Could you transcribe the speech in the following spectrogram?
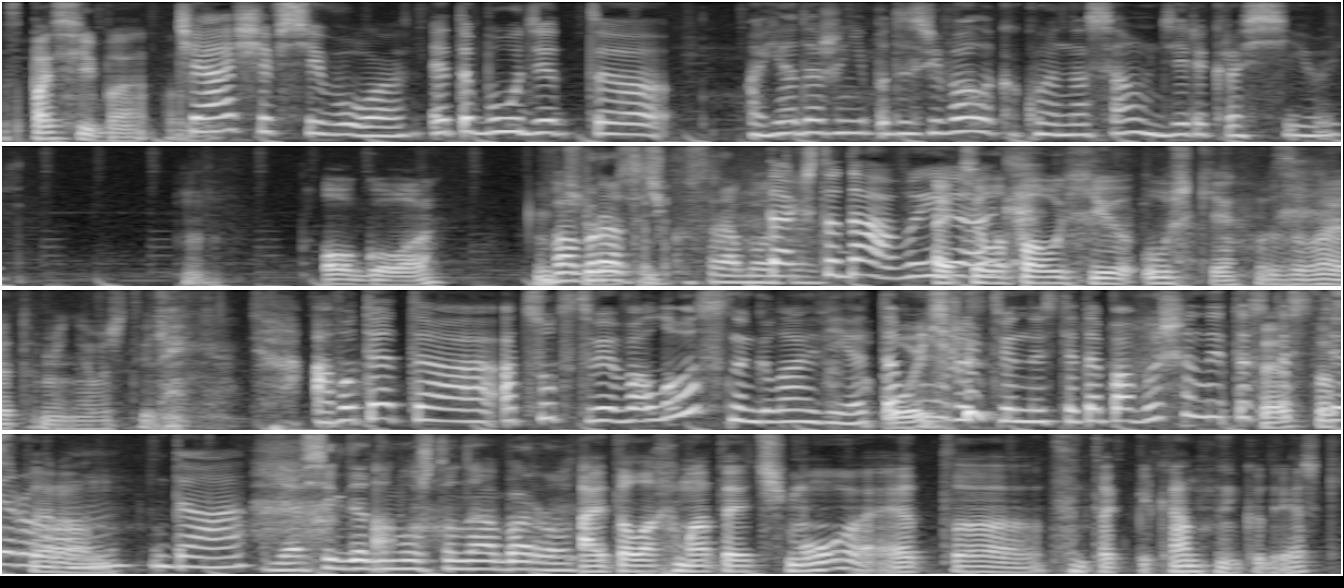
Спасибо. Чаще всего это будет... э, А я даже не подозревала, какой он на самом деле красивый. Ого. В обраточку сработает. Так что да, вы... себе. Эти лопоухие ушки вызывают у меня вожделение. А вот это отсутствие волос на голове, это Ой. мужественность, это повышенный тестостерон. Тестостерон. Да. Я всегда думал, что наоборот. А это лохматое чмо, это так пикантные кудряшки.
